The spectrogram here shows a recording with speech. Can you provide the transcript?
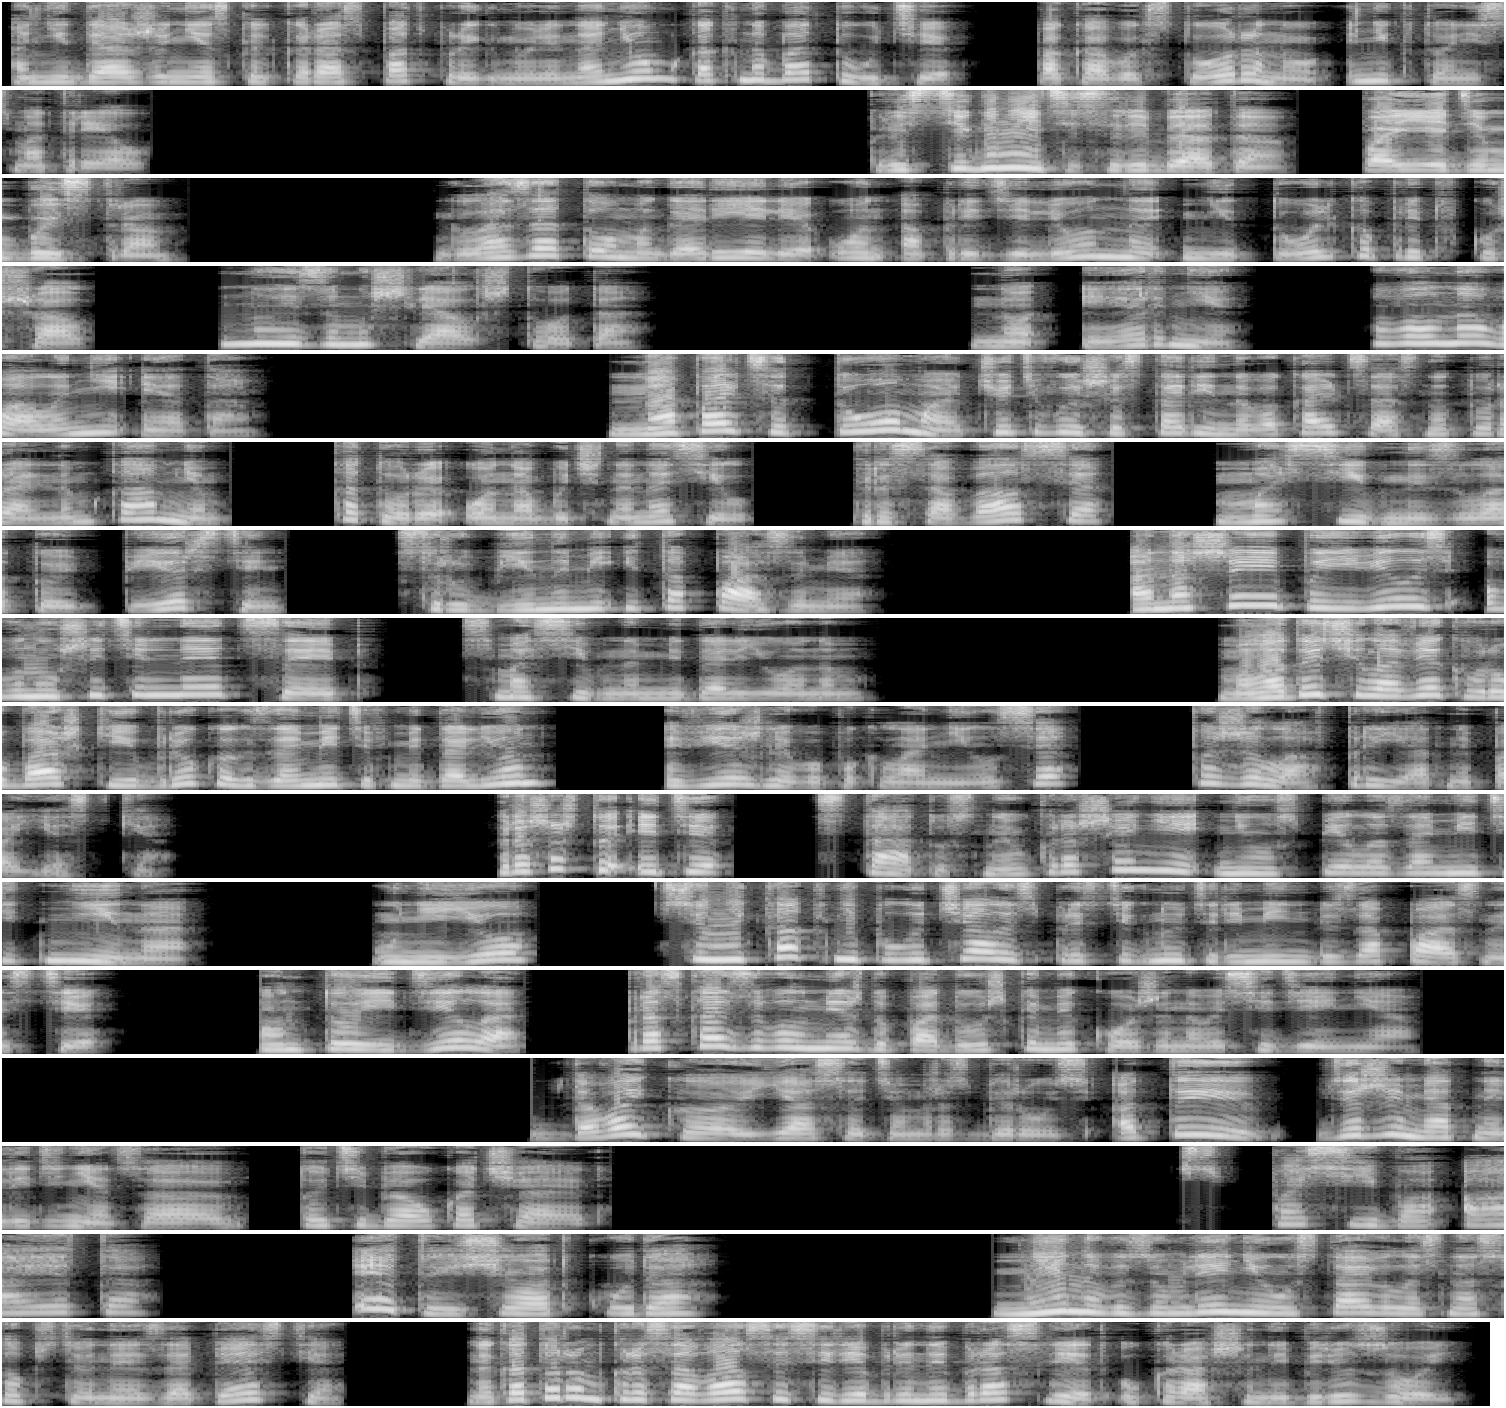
Они даже несколько раз подпрыгнули на нем, как на батуте, пока в их сторону никто не смотрел. «Пристегнитесь, ребята, поедем быстро!» Глаза Тома горели, он определенно не только предвкушал, но и замышлял что-то. Но Эрни волновало не это. На пальце Тома, чуть выше старинного кольца с натуральным камнем, которое он обычно носил, красовался массивный золотой перстень с рубинами и топазами. А на шее появилась внушительная цепь с массивным медальоном. Молодой человек в рубашке и брюках, заметив медальон, вежливо поклонился, пожелав приятной поездки. Хорошо, что эти статусные украшения не успела заметить Нина. У нее все никак не получалось пристегнуть ремень безопасности, он то и дело проскальзывал между подушками кожаного сиденья. «Давай-ка я с этим разберусь, а ты держи мятный леденец, а то тебя укачает». «Спасибо, а это... это еще откуда?» Нина в изумлении уставилась на собственное запястье, на котором красовался серебряный браслет, украшенный бирюзой.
